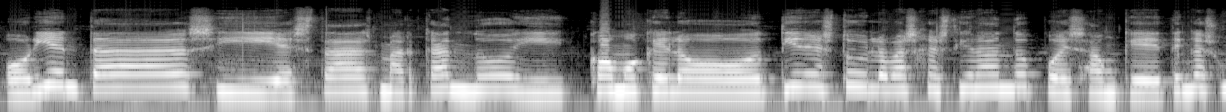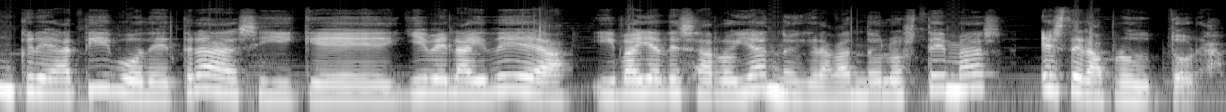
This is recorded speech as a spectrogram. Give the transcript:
orientas y estás marcando y como que lo tienes tú y lo vas gestionando, pues aunque tengas un creativo detrás y que lleve la idea y vaya desarrollando y grabando los temas, es de la productora.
